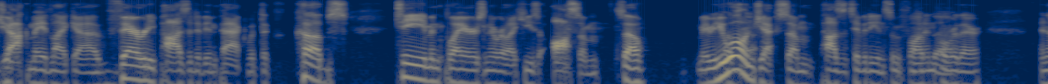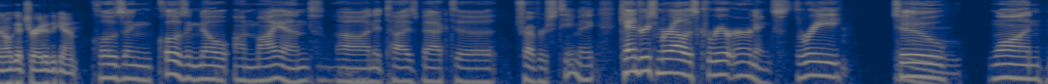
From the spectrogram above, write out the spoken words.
joc made like a very positive impact with the cubs team and players and they were like he's awesome so Maybe he Love will that. inject some positivity and some fun Love in, over there, and then I'll get traded again. Closing closing note on my end, uh, and it ties back to Trevor's teammate Kendrys Morales' career earnings three, two, one.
